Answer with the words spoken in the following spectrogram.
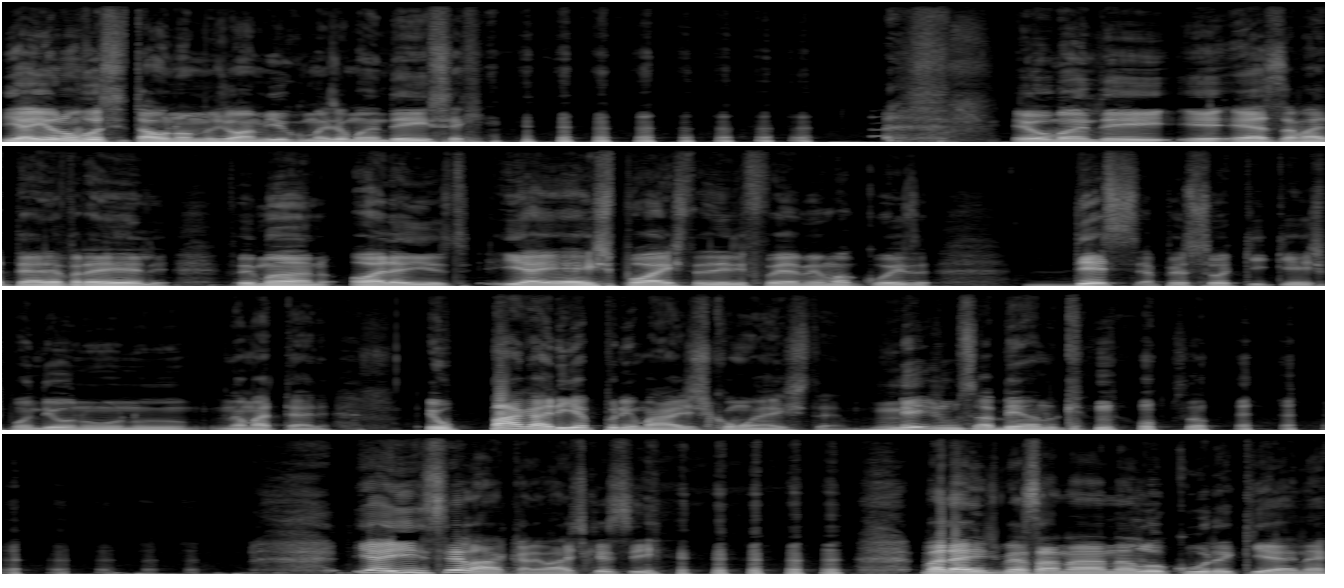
E aí eu não vou citar o nome de um amigo, mas eu mandei isso aqui. eu mandei essa matéria para ele. Falei, mano, olha isso. E aí a resposta dele foi a mesma coisa dessa pessoa aqui que respondeu no, no na matéria eu pagaria por imagens como esta, mesmo sabendo que não são. e aí, sei lá, cara, eu acho que assim. vale a gente pensar na, na loucura que é, né?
